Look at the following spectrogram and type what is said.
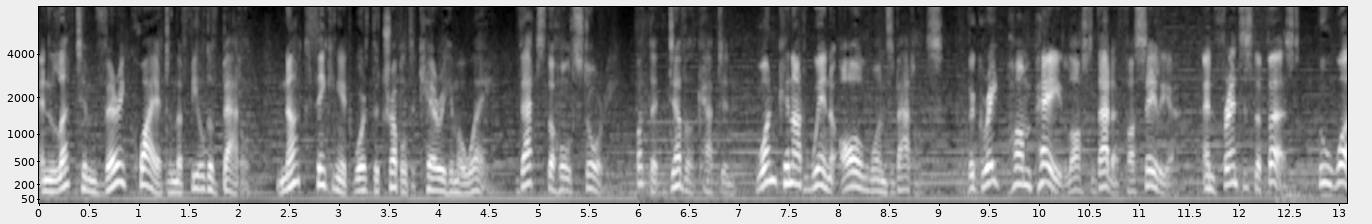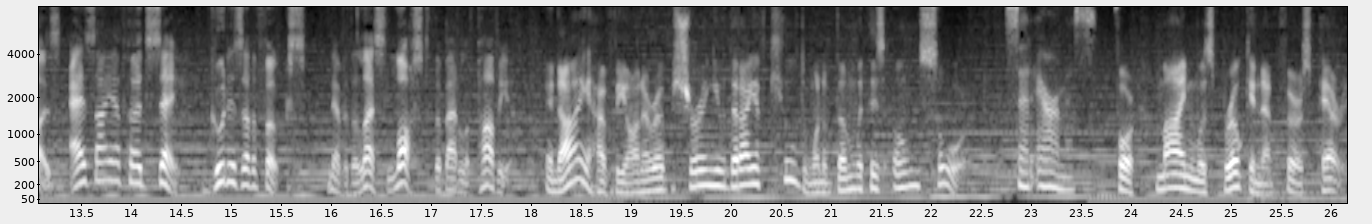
and left him very quiet on the field of battle, not thinking it worth the trouble to carry him away. That's the whole story. What the devil, Captain? One cannot win all one's battles. The great Pompey lost that of Pharsalia, and Francis I, who was, as I have heard say, good as other folks, nevertheless lost the Battle of Pavia. And I have the honor of assuring you that I have killed one of them with his own sword, said Aramis. For mine was broken at first parry.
